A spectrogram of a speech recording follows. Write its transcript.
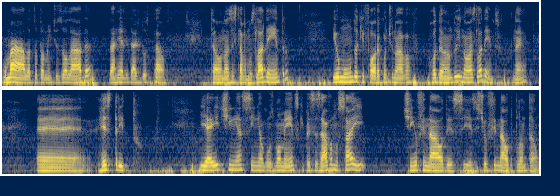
uma ala totalmente isolada da realidade do hospital. Então nós estávamos lá dentro e o mundo aqui fora continuava rodando e nós lá dentro, né? É, restrito. E aí tinha assim alguns momentos que precisávamos sair. Tinha o final desse, existia o final do plantão.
